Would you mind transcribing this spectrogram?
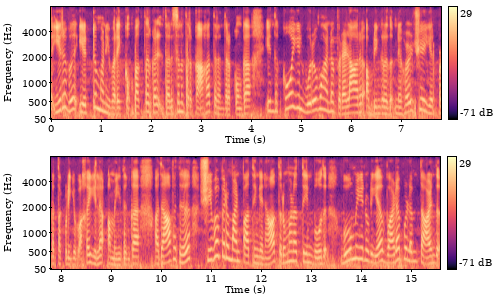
இரவு எட்டு மணி வரைக்கும் பக்தர்கள் தரிசனத்திற்காக திறந்திருக்குங்க. இந்த கோயில் உருவான வரலாறு அப்படிங்கிறது நிகழ்ச்சியை ஏற்படுத்தக்கூடிய வகையில் அமையுதுங்க அதாவது சிவபெருமான் பார்த்தீங்கன்னா திருமணத்தின் போது பூமியினுடைய வடபுலம் தாழ்ந்து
